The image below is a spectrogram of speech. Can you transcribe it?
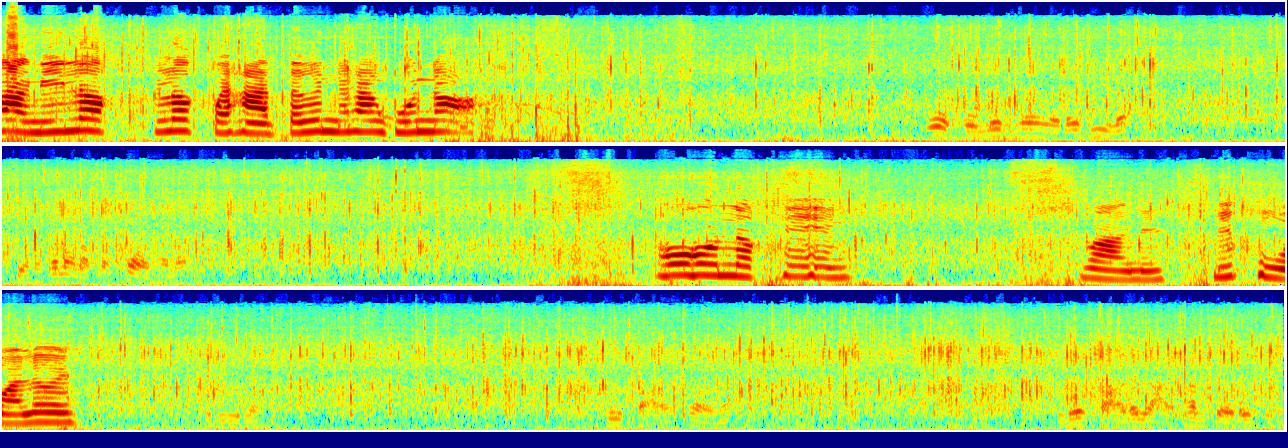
ว่างนี้เลิกเลิกไปหาตื้นในทางพุ้นเนาะโอ้ผมเล่นแห้งลยได้ที่แล้วเดี๋ยวเขามาหลับกระสอบให้แล้วโอ้เลิกเพลงว่างนี้ลิบหัวเลย ดีเลยคือสายก่อนนะเลือกสายได้หลายขั้นตัวได้ถึง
